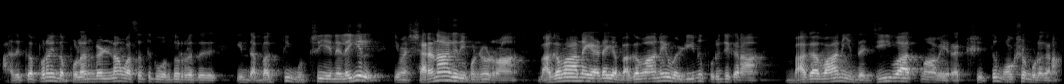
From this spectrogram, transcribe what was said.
அதுக்கப்புறம் இந்த புலன்கள்லாம் வசத்துக்கு வந்துடுறது. இந்த பக்தி முற்றிய நிலையில் இவன் சரணாகதி பண்ணிடுறான். பகவானை அடைய பகவானே வழின்னு புரிஞ்சுக்கிறான். பகவான் இந்த ஜீவாத்மாவை ரட்சித்து மோட்சம் கொடுக்குறான்.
